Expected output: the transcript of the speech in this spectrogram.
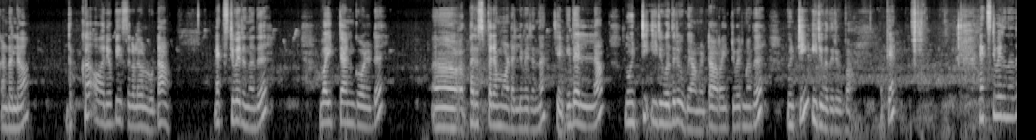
കണ്ടല്ലോ? ഇതൊക്കെ ഓരോ പീസുകളേ ഉള്ളൂ കേട്ടോ നെക്സ്റ്റ് വരുന്നത് വൈറ്റ് ആൻഡ് ഗോൾഡ് പരസ്പര മോഡലിൽ വരുന്ന ചെയിൻ. ഇതെല്ലാം നൂറ്റി ഇരുപത് രൂപയാണ് കേട്ടോ റേറ്റ് വരുന്നത് നൂറ്റി ഇരുപത് രൂപ. ഓക്കെ നെക്സ്റ്റ് വരുന്നത്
